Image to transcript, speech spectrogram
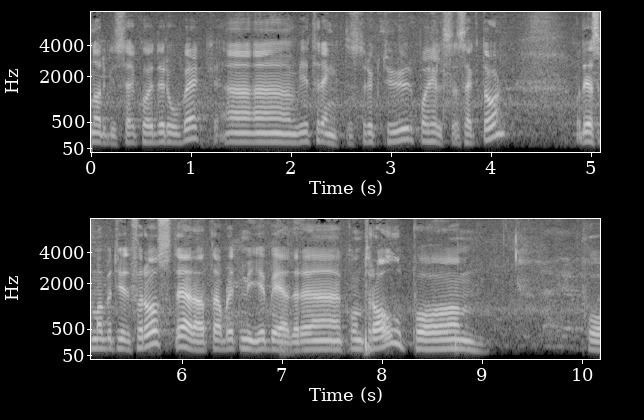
norgesrekord i Robek. Eh, vi trengte struktur på helsesektoren. Og Det som har betydd for oss, det er at det har blitt mye bedre kontroll på, på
